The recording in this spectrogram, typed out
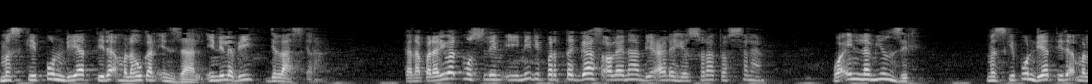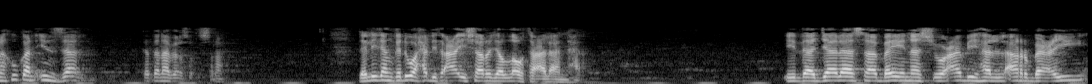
Meskipun dia tidak melakukan inzal. Ini lebih jelas sekarang. Karena pada riwayat Muslim ini dipertegas oleh Nabi alaihi salatu wassalam. Wa in lam yunzil. Meskipun dia tidak melakukan inzal. kata Nabi SAW. Dalil yang kedua hadis Aisyah radhiyallahu taala anha. Idza jalasa baina syu'abiha al-arba'i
